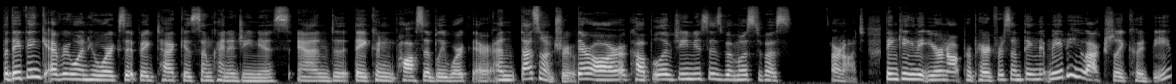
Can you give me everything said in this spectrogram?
But they think everyone who works at big tech is some kind of genius and they couldn't possibly work there. And that's not true. There are a couple of geniuses, but most of us are not. Thinking that you're not prepared for something that maybe you actually could be.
